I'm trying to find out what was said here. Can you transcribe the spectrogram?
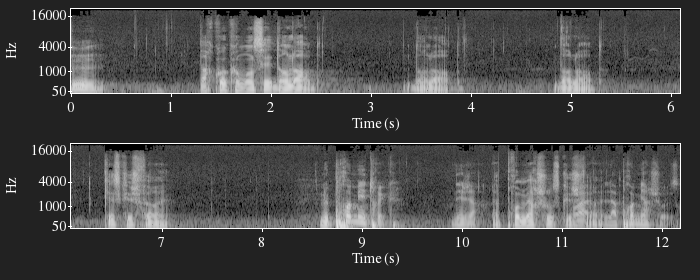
Hmm. par quoi commencer dans l'ordre, dans l'ordre, dans l'ordre. Qu'est-ce que je ferais? Le premier truc, déjà. La première chose que je ferais. la première chose.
